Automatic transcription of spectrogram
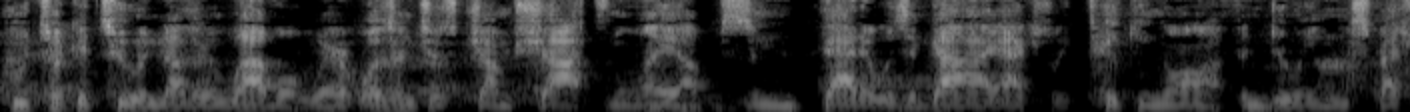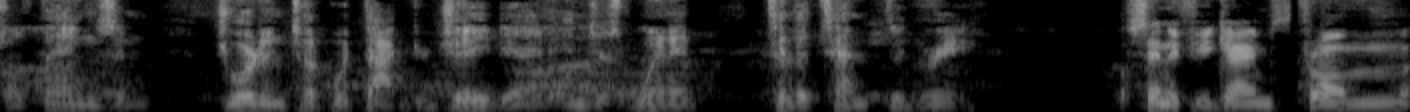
who took it to another level where it wasn't just jump shots and layups and that it was a guy actually taking off and doing special things. And Jordan took what Dr. J did and just went it to the 10th degree. I've seen a few games from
